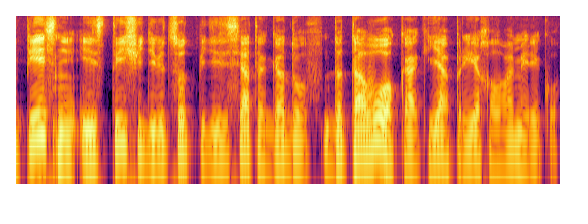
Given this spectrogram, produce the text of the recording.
песни из 1950-х годов, до того, как я приехал в Америку,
